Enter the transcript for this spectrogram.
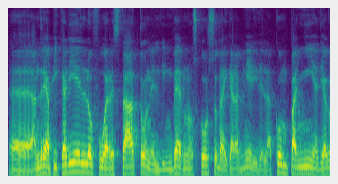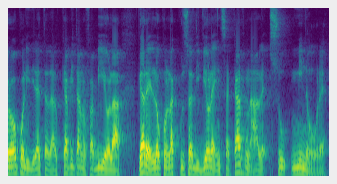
Eh, Andrea Picariello fu arrestato nell'inverno scorso dai carabinieri della compagnia di Agropoli diretta dal capitano Fabiola Garello con l'accusa di violenza carnale su minore.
